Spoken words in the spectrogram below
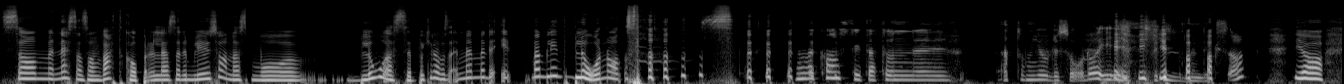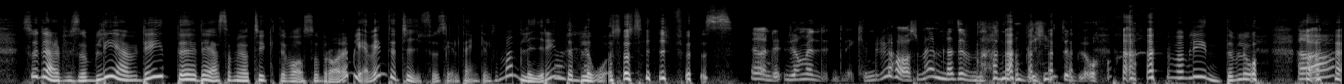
som, nästan som vattkoppor. Eller Alltså, det blev ju sådana små blåsor på kroppen. Men, men det, man blir inte blå någonstans. Det var konstigt att hon, eh, att de gjorde så då i filmen liksom. ja, så därför så blev det inte det som jag tyckte var så bra. Det blev inte tyfus helt enkelt, för man blir inte blå av tyfus. Ja, det, ja men det, kunde du ha som ämne, att man blir inte blå. Man blir inte blå. Ja,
